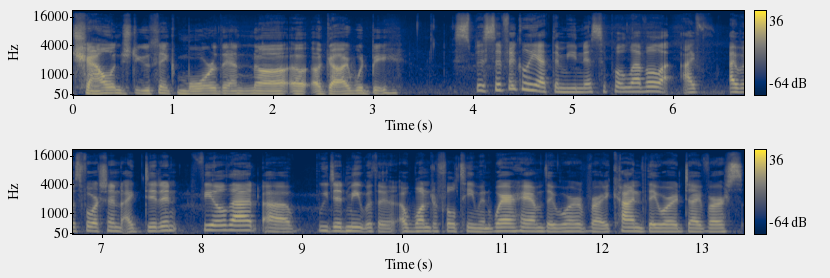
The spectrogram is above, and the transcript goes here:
challenged? Do you think more than uh, a, a, guy would be? Specifically at the municipal level, I I was fortunate. I didn't feel that. Uh, we did meet with a, a, wonderful team in Wareham. They were very kind. They were a diverse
